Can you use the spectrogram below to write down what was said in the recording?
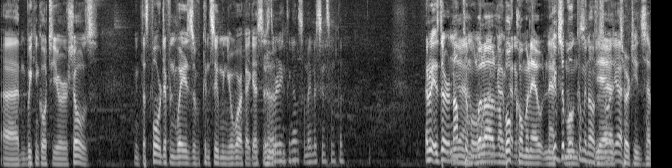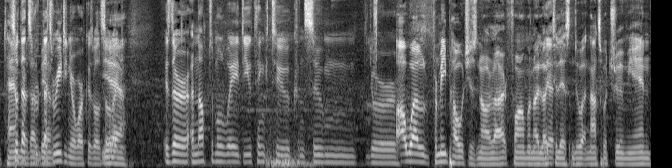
and we can go to your shows. I mean, there's four different ways of consuming your work. I guess. Is there anything else? Am I missing something? Anyway, is there an Yeah. optimal? Well. I have a book coming out You next have the book month. coming out yeah, as well. Yeah, 13th September. So that's that's reading your work as well. So yeah. like, is there an optimal way? Do you think to consume your? Oh well, for me, poetry is an oral art form, and I like Yeah. to listen to it, and that's what drew me in.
